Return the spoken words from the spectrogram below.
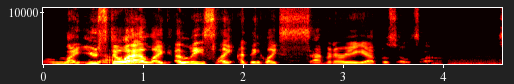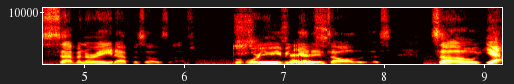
Oh like you God. still had like at least like I think like seven or eight episodes left. Seven or eight episodes left before Jesus. you even get into all of this. So yeah,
